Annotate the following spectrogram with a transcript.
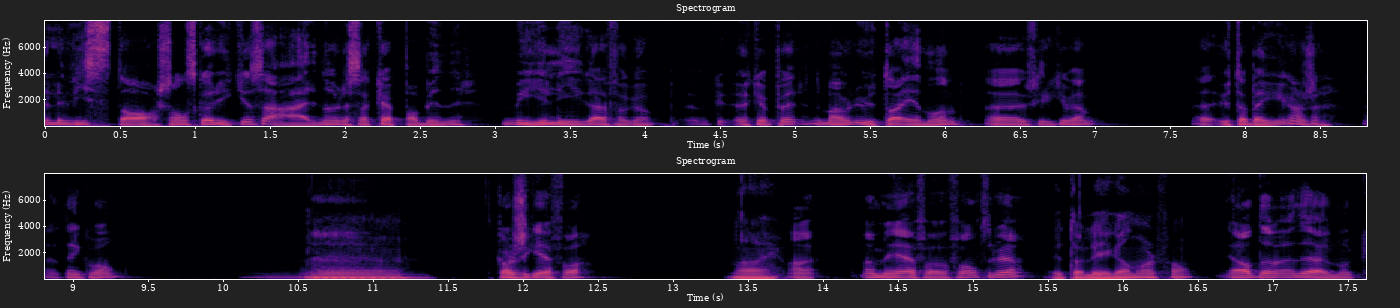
eller hvis da Arsenal skal ryke, så er det når disse cupa begynner. Mye liga FA-cuper. De er vel ute av en av dem. Eh, Jeg husker ikke hvem. Ut Ute av begge, kanskje. Jeg tenker meg om. Eh, Kanskje ikke FA, Nei. men med FA i hvert fall, tror jeg. Ut av ligaen, i hvert fall. Ja, det, det er de nok.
